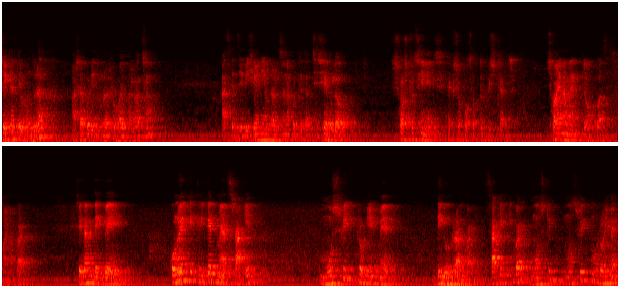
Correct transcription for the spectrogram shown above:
শিক্ষার্থী বন্ধুরা, আশা করি তোমরা সবাই ভালো আছো। আজকে যে বিষয় নিয়ে আমরা আলোচনা করতে যাচ্ছি, সে হলো ষষ্ঠ শ্রেণির একশো পঁচাত্তর পৃষ্ঠার ছয় নামের একটি অঙ্ক আছে, ছয় নাম্বার। সেখানে দেখবে, কোনো একটি ক্রিকেট ম্যাচ সাকিব মুশফিক রহিমের দ্বিগুণ রান করে। সাকিব কি করে? মুশফিক মুশফিক রহিমের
